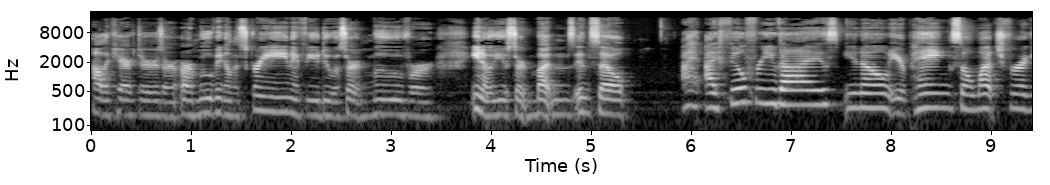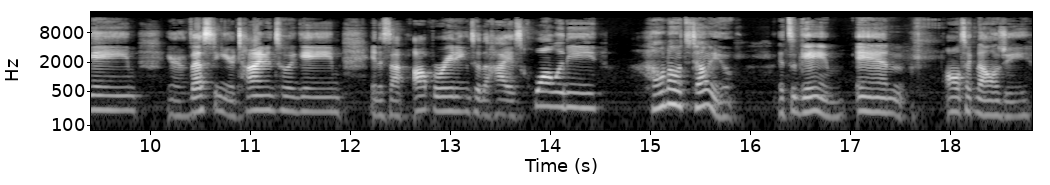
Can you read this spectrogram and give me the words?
how the characters are, are moving on the screen if you do a certain move or, you know, use certain buttons. And so I, I feel for you guys. You know, you're paying so much for a game, you're investing your time into a game, and it's not operating to the highest quality. I don't know what to tell you. It's a game, and all technology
